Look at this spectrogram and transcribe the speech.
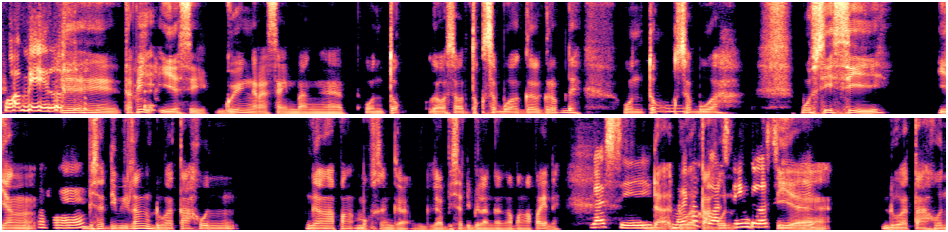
wamil. Iya, tapi iya sih, gue ngerasain banget untuk gak usah untuk sebuah girl group deh, untuk Mm. sebuah musisi yang oke. bisa dibilang dua tahun nggak ngapa bukan nggak nggak bisa dibilang nggak ngapa-ngapain ya. Enggak sih. Da- mereka keluar tahun- single sih. Iya, dua tahun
